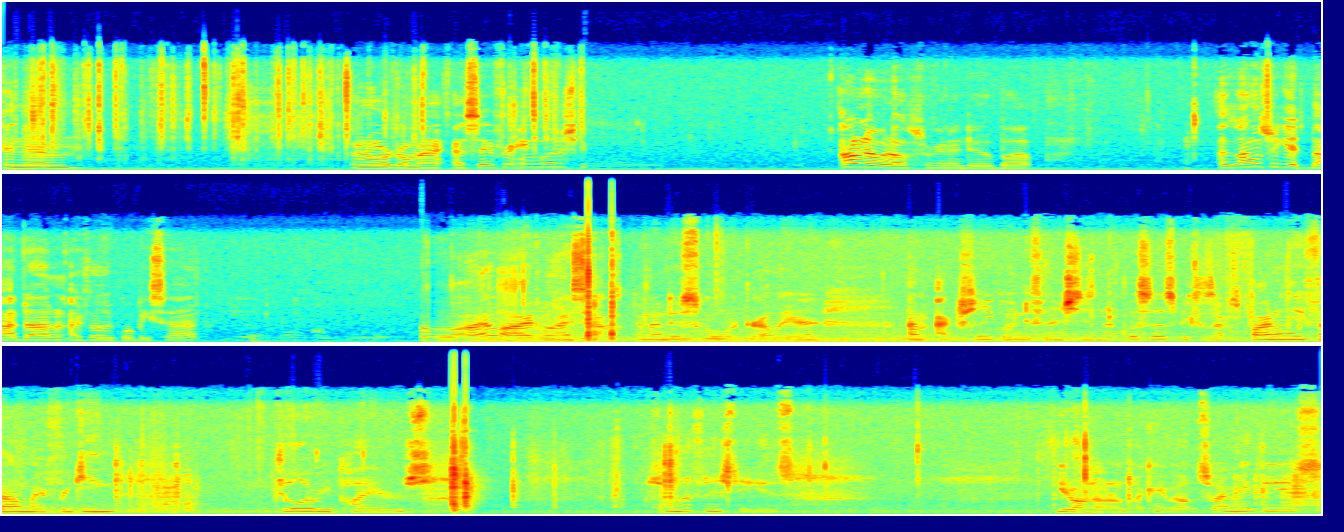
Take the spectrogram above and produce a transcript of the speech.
And then I'm gonna work on my essay for English. I don't know what else we're gonna do, but as long as we get that done, I feel like we'll be set. I lied when I said I was gonna do schoolwork earlier. I'm actually going to finish these necklaces because I finally found my freaking jewelry pliers. So I'm gonna finish these. You don't know what I'm talking about. So I made these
